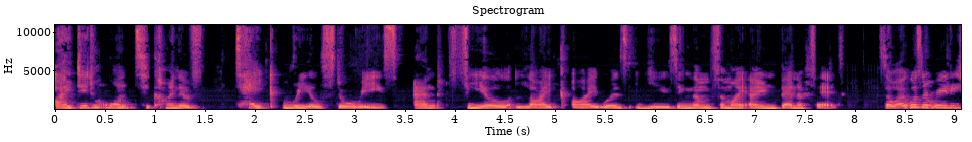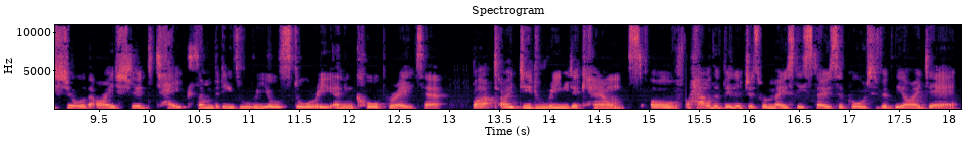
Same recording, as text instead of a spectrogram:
I didn't want to kind of take real stories and feel like I was using them for my own benefit. So I wasn't really sure that I should take somebody's real story and incorporate it. But I did read accounts of how the villagers were mostly so supportive of the idea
